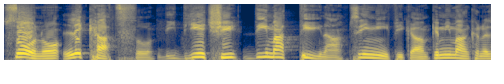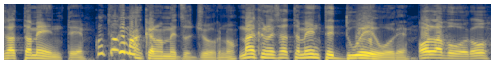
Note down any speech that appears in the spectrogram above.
Sono le cazzo di 10 di mattina. Significa che mi mancano esattamente... Quanto ore mancano a mezzogiorno? Mancano esattamente due ore. Ho lavoro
